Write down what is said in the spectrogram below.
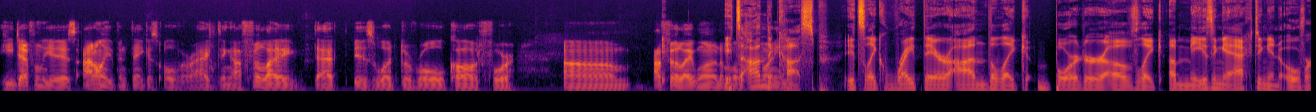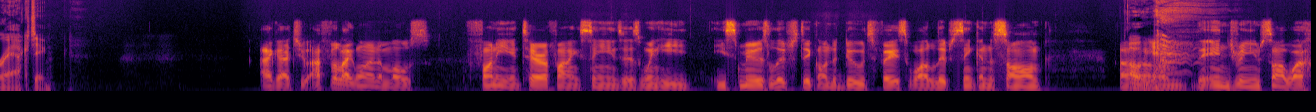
He definitely is. I don't even think it's overacting. I feel like that is what the role called for. Um, I feel like one of the it's on funny, the cusp it's like right there on the like border of like amazing acting and overacting I got you. I feel like one of the most funny and terrifying scenes is when he he smears lipstick on the dude's face while lip syncing the song. Um, Oh, yeah. the In Dream song while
